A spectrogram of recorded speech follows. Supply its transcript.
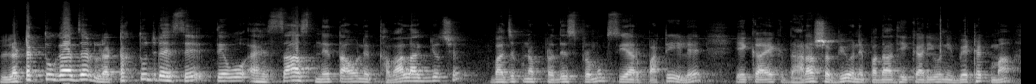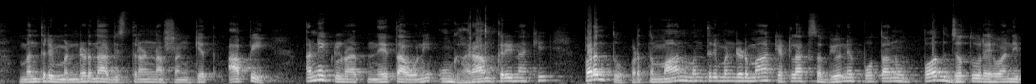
લટકતું ગાજર, લટકતું જ રહેશે તેવો અહેસાસ નેતાઓને થવા લાગ્યો છે. ભાજપના પ્રદેશ પ્રમુખ સી આર પાટીલે એકાએક ધારાસભ્યો અને પદાધિકારીઓની બેઠકમાં મંત્રીમંડળના વિસ્તરણના સંકેત આપી અનેક નેતાઓની ઊંઘ હરામ કરી નાખી. પરંતુ વર્તમાન મંત્રીમંડળમાં કેટલાક સભ્યોને પોતાનું પદ જતું રહેવાની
